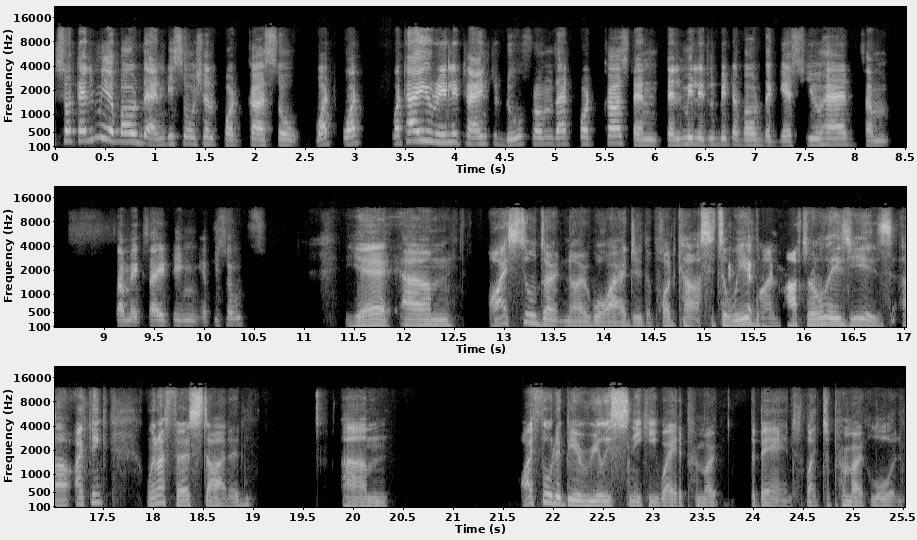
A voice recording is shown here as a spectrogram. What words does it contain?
so tell me about the Andy Social podcast. So what what what are you really trying to do from that podcast and tell me a little bit about the guests you had some some exciting episodes yeah um i still don't know why i do the podcast it's a weird one after all these years uh, i think when i first started um i thought it'd be a really sneaky way to promote the band, like to promote Lord.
